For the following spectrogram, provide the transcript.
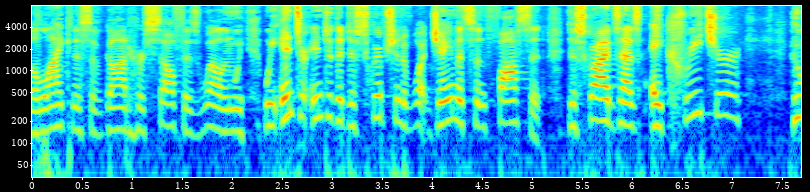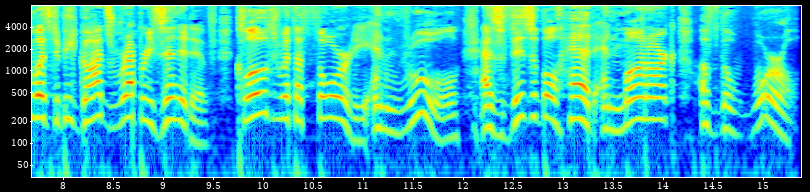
the likeness of God herself as well. And we, we enter into the description of what Jamieson Fausset describes as a creature who was to be God's representative, clothed with authority and rule as visible head and monarch of the world.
